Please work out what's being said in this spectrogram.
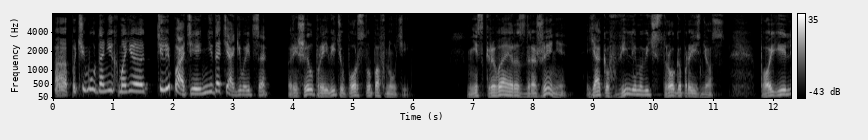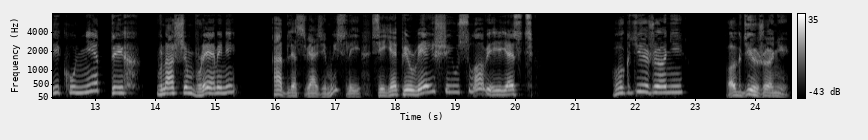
«А почему до них моя телепатия не дотягивается?» Решил проявить упорство Пафнутий. Не скрывая раздражения, Яков Вильямович строго произнес. «По елику нет их в нашем времени, а для связи мыслей сие первейшие условия есть». «А где же они?» «А где же они?»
